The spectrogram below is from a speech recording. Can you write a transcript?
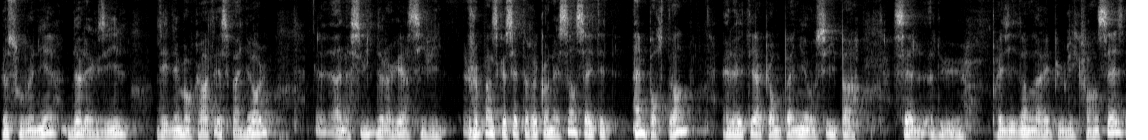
le souvenir de l'exil des démocrates espagnols à la suite de la guerre civile. Je pense que cette reconnaissance a été importante. Elle a été accompagnée aussi par celle du président de la République française.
